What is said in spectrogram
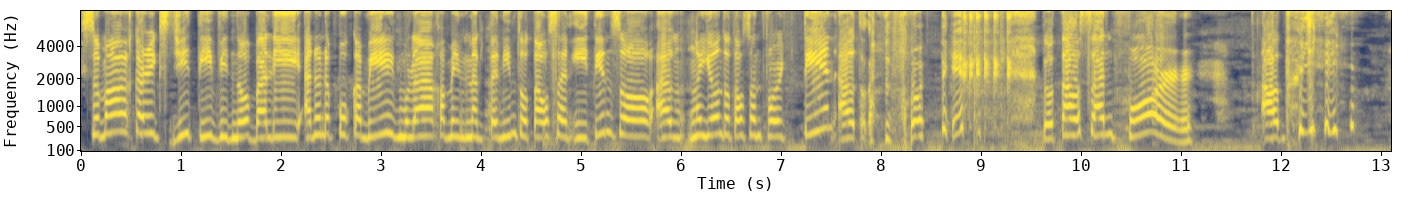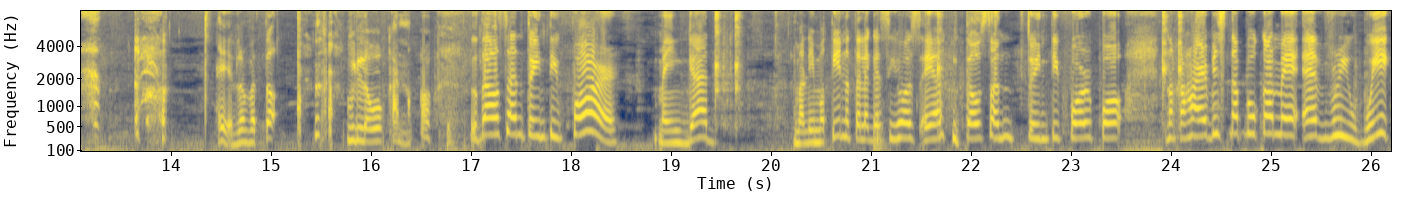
sa mga Karix GTV, no, bali, ano na po kami, mula kami nagtanim 2018. So, ang, ngayon, 2014, ah, 2014, 2004, out, ay, ano ba to? Bilokan ako. 2024. My God. Malimutin na talaga si Host. Ayan, 2024 po. Naka-harvest na po kami every week.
